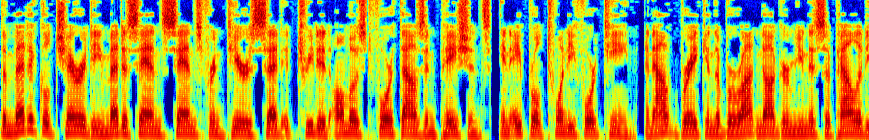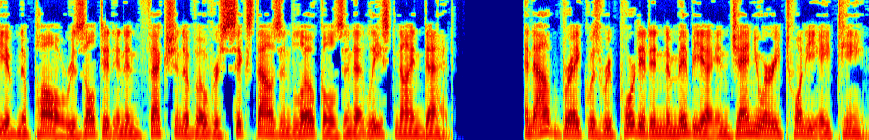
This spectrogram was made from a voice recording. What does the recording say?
The medical charity Médecins Sans Frontières said it treated almost 4,000 patients. In April 2014, an outbreak in the Bharatnagar municipality of Nepal resulted in infection of over 6,000 locals and at least nine dead. An outbreak was reported in Namibia in January 2018.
